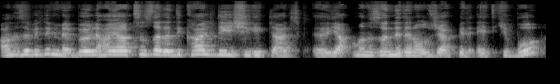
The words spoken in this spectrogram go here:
Anlatabildim mi? Böyle hayatınızda radikal değişiklikler e, yapmanıza neden olacak bir etki bu.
